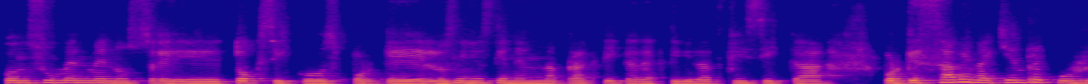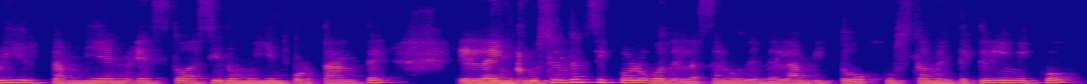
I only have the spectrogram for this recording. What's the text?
consumen menos eh, tóxicos, porque los niños tienen una práctica de actividad física, porque saben a quién recurrir también, esto ha sido muy importante. Eh, la inclusión del psicólogo de la salud en el ámbito justamente clínico,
